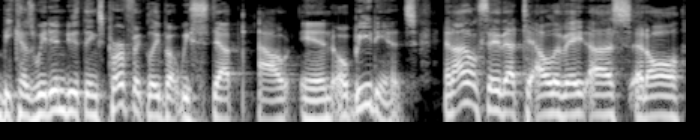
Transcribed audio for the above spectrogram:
because we didn't do things perfectly, but we stepped out in obedience. And I don't say that to elevate us at all,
